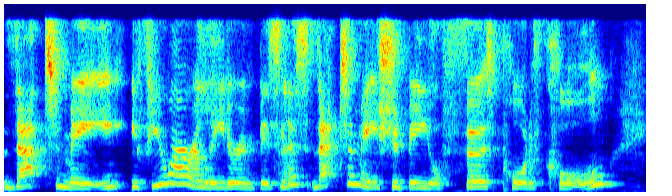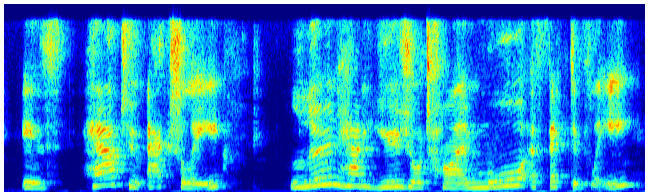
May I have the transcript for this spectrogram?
that to me, if you are a leader in business, that to me should be your first port of call is how to actually learn how to use your time more effectively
